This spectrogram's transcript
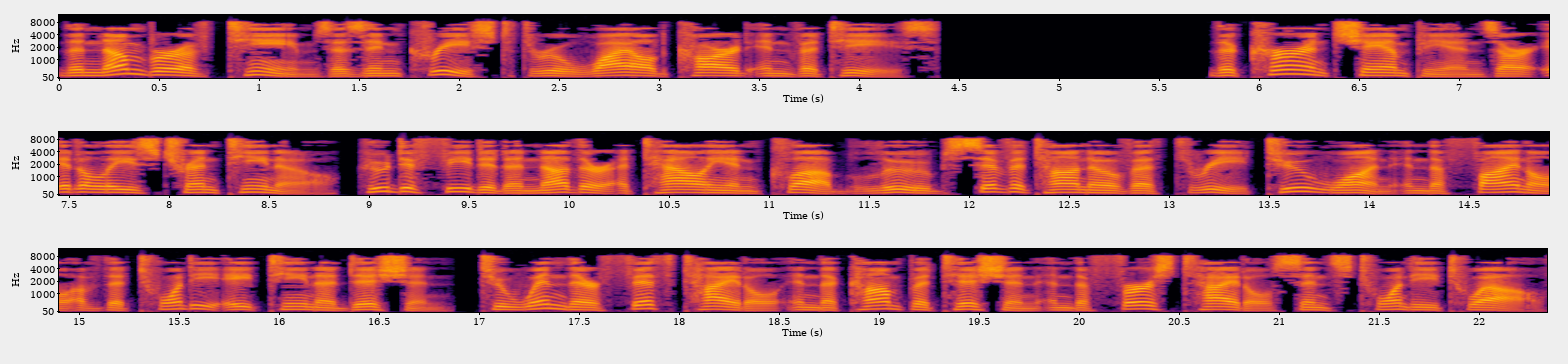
The number of teams is increased through wild card invitees. The current champions are Italy's Trentino, who defeated another Italian club Lube Civitanova 3-2-1 in the final of the 2018 edition, to win their fifth title in the competition and the first title since 2012.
